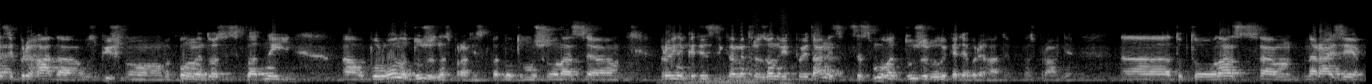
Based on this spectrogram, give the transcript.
наразі бригада успішно виконує досить складний оборону, дуже насправді складну, тому що у нас е, в районі 50 км зони відповідальності це смуга дуже велика для бригади. Насправді, тобто, у нас е, наразі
